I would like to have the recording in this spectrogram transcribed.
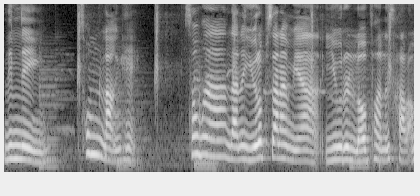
닉네임 솜랑해 솜아 나는 유럽 사람이야 이유를 러브하는 사람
